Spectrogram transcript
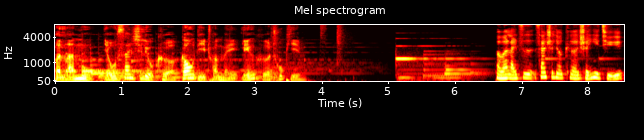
本栏目由三十六氪高低传媒联合出品。本文来自三十六氪神译局。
